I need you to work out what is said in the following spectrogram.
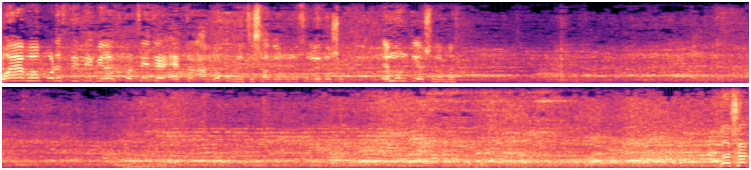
ভয়াবহ পরিস্থিতি বিরাজ করছে। যে একজন আহত হয়েছে সাধারণ মুসল্লি দর্শক, এমনটি আসলে আমরা দর্শক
